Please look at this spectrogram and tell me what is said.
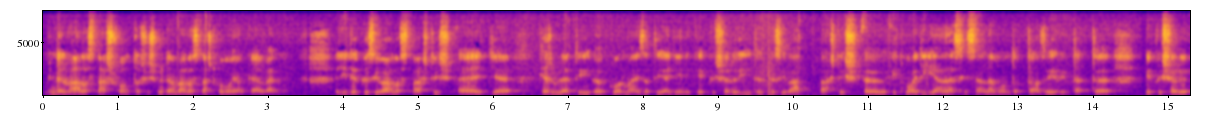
Minden választás fontos, és minden választást komolyan kell venni. Egy időközi választást is, egy kerületi, önkormányzati, egyéni képviselői időközi választást is. Itt majd ilyen lesz, hiszen lemondotta az érintett képviselő.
